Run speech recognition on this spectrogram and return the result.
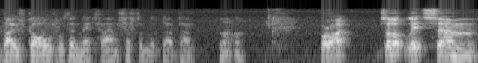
those goals within that farm system that they've done. Mhm. All right. So look, let's um,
